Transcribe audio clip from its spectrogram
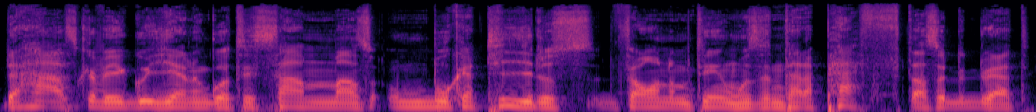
det här ska vi genomgå tillsammans. Hon bokar tid hos, för honom till, hos en terapeut. Alltså, du vet,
